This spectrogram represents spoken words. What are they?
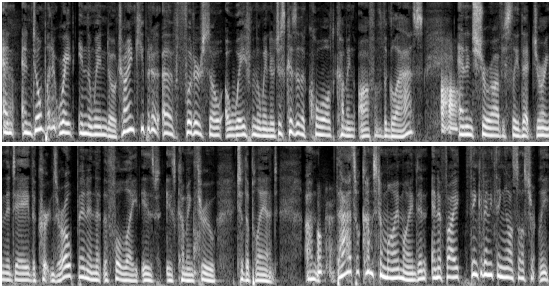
and and don't put it right in the window. Try and keep it a, a foot or so away from the window, just because of the cold coming off of the glass, Uh-huh. and ensure obviously that during the day the curtains are open and that the full light is is coming through to the plant. Um, That's what comes to my mind, and and if I think of anything else, I'll certainly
